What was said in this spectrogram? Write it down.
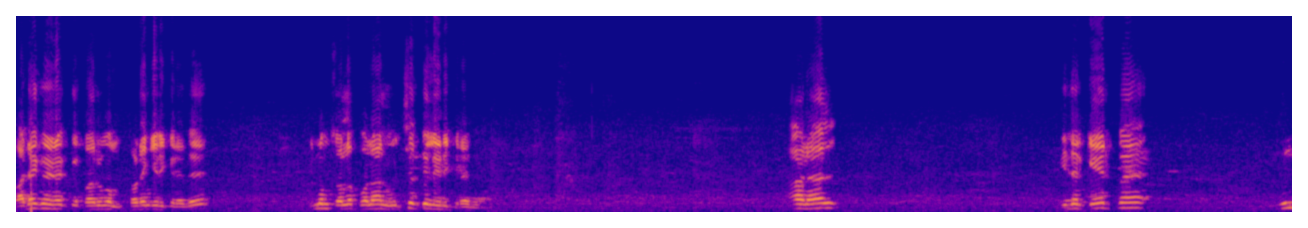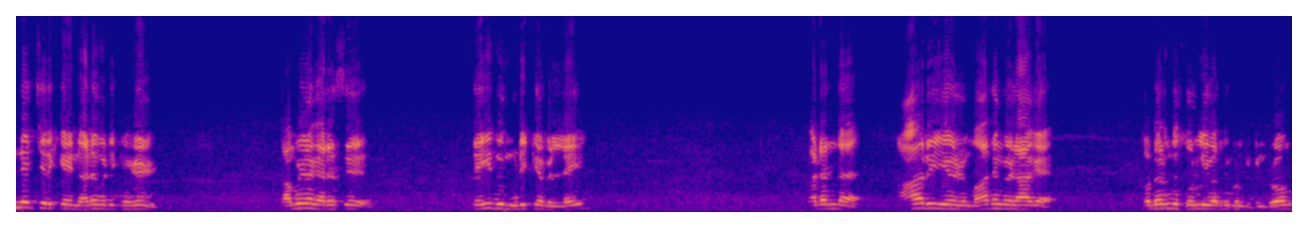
வடகிழக்கு பருவம் தொடங்கியிருக்கிறது. இன்னும் சொல்ல போனால் உச்சத்தில் இருக்கிறது. ஆனால் இதற்கேற்ப முன்னெச்சரிக்கை நடவடிக்கைகள் தமிழக அரசு செய்து முடிக்கவில்லை. கடந்த ஆறு ஏழு மாதங்களாக தொடர்ந்து சொல்லி வந்து கொண்டிருக்கின்றோம்.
